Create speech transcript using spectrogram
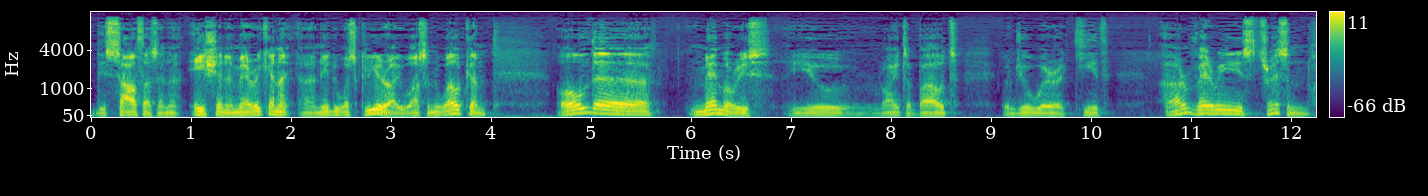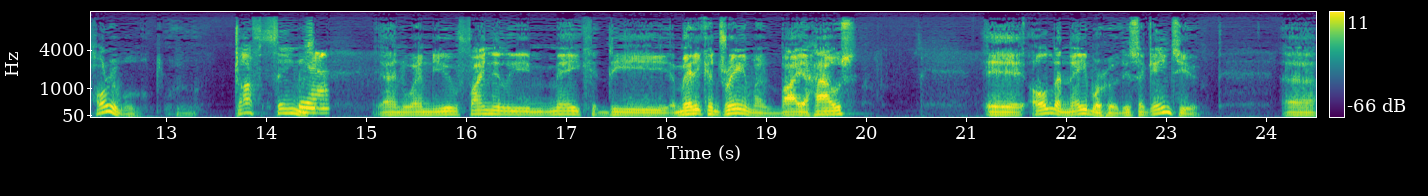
the South as an Asian American and it was clear I wasn't welcome all the memories you write about when you were a kid are very stressing, horrible, tough things. Yeah. And when you finally make the American dream and buy a house, uh, all the neighborhood is against you. Uh,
